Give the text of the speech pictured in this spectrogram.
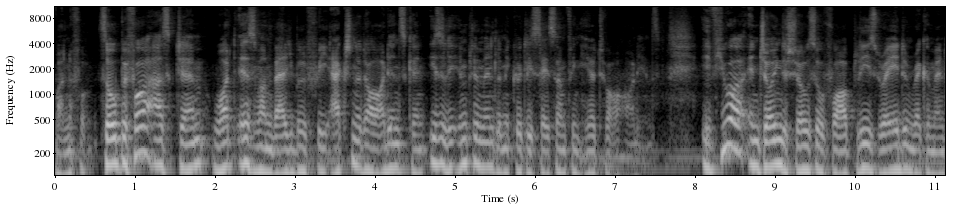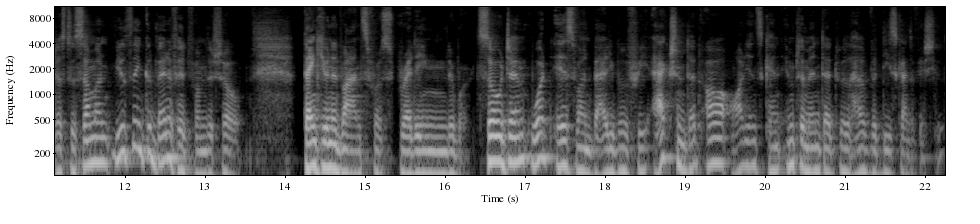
Wonderful. So before I ask Jem, what is one valuable free action that our audience can easily implement? Let me quickly say something here to our audience. If you are enjoying the show so far, please rate and recommend us to someone you think could benefit from the show. Thank you in advance for spreading the word. So, Jem, what is one valuable free action that our audience can implement that will help with these kinds of issues?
